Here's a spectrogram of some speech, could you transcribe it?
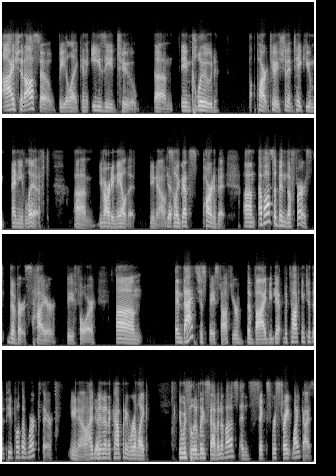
i should also be like an easy to um include part too. It shouldn't take you any lift. Um you've already nailed it you know? Yeah. so like that's part of it. Um i've also been the first diverse hire before. Um and that's just based off your the vibe you get with talking to the people that work there you know? I've Yeah. been in a company where like it was literally seven of us and six were straight white guys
